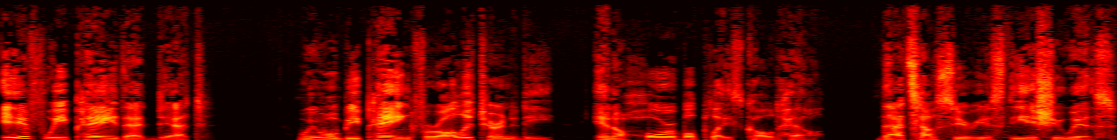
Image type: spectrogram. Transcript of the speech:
If we pay that debt, we will be paying for all eternity in a horrible place called hell. That's how serious the issue is.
